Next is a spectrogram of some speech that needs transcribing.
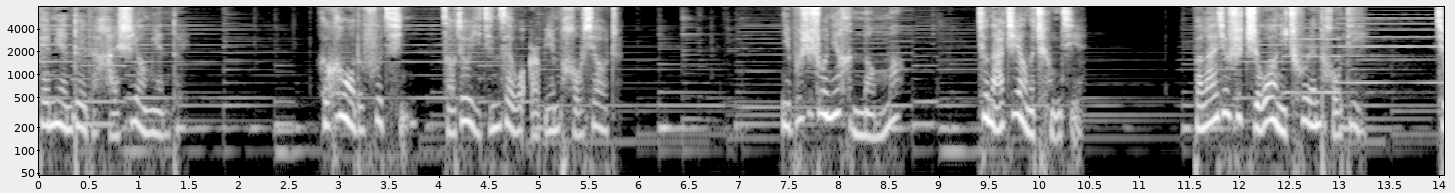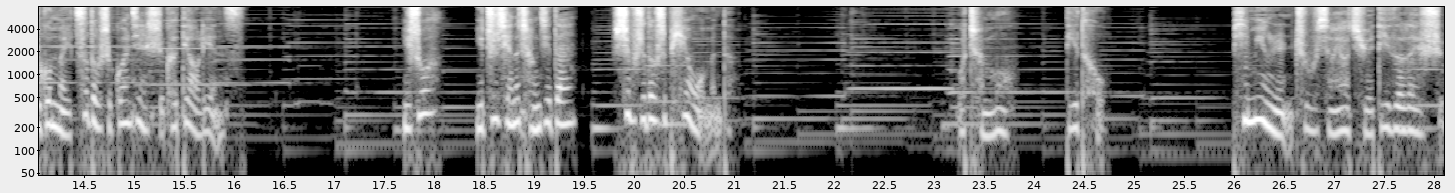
该面对的还是要面对。何况我的父亲早就已经在我耳边咆哮着：“你不是说你很能吗？就拿这样的成绩，本来就是指望你出人头地。”结果每次都是关键时刻掉链子。你说，你之前的成绩单是不是都是骗我们的？我沉默，低头，拼命忍住想要决堤的泪水。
